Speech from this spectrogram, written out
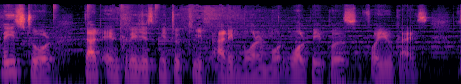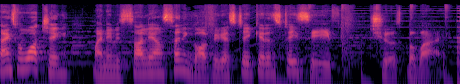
Play Store. That encourages me to keep adding more and more wallpapers for you guys. Thanks for watching. My name is Salian signing off. You guys take care and stay safe. Cheers. Bye bye.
